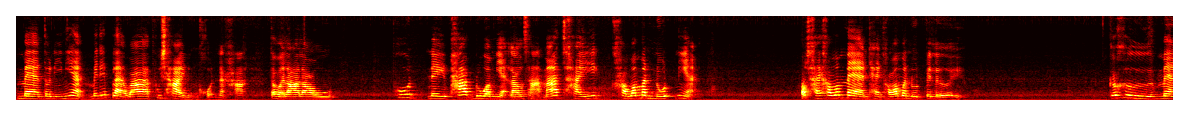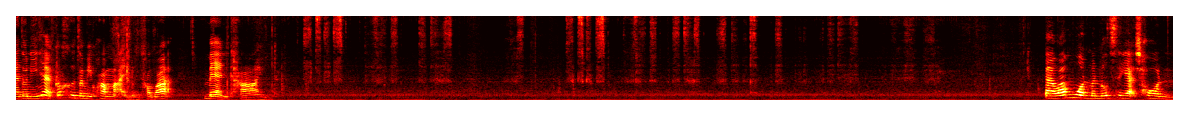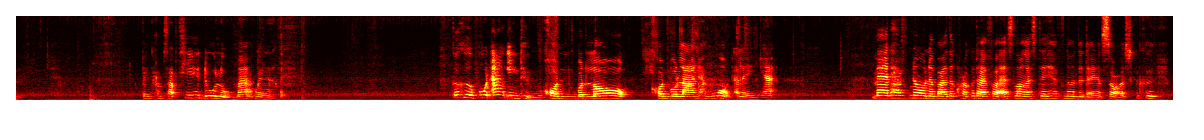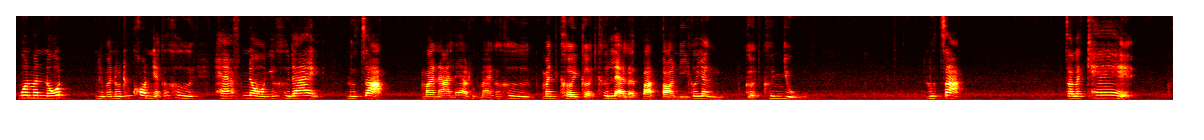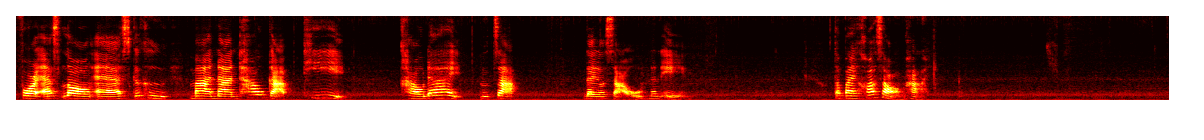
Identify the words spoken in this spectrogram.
man ตัวนี้เนี่ยไม่ได้แปลว่าผู้ชายหนึ่งคนนะคะ แต่เวลาเราพูดในภาพรวมเนี่ยเราสามารถใช้คำว่ามนุษย์เนี่ยใช้คำว่า man แทนคำว่ามนุษย์ไปเลย ก็คือ man ตัวนี้เนี่ยก็คือจะมีความหมายเหมือนคำว่า mankind แปลว่ามวลมนุษยชน เป็นคำศัพท์ที่ดูหรูมากเลยนะ ก็คือพูดอ้างอิงถึงคนบนโลก คนโบราณทั้งหมดอะไรอย่างเงี้ย Man have known about the crocodile for as long as they have known the dinosaurs ก็คือมวลมนุษย์ หรือมนุษย์ทุกคนเนี่ยก็คือ have known ก็คือได้รู้จักมานานแล้วถูกไหมก็คือ มันเคยเกิดขึ้นแล้วและปัจตอนนี้ก็ยังเกิดขึ้นอยู่ รู้จักจระเข้ for as long as ก็คือมานานเท่ากับที่เขาได้รู้จักไดโนเสาร์นั่นเอง ต่อไปข้อ 2 ค่ะ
